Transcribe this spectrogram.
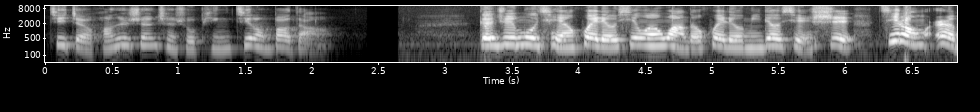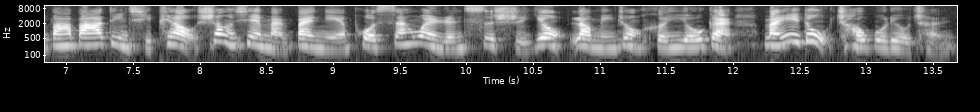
记者黄日升、陈淑平基隆报道。根据目前汇流新闻网的汇流民调显示，基隆二八八定期票上线满半年破三万人次使用，让民众很有感，满意度超过六成。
